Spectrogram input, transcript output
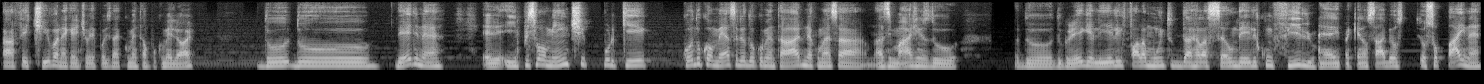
afetiva, né? Que a gente depois vai comentar um pouco melhor. Do, do dele, né? E, e principalmente porque quando começa ali o documentário, né? Começa as imagens do, do, do Greg ali, ele fala muito da relação dele com o filho. É, e pra quem não sabe, eu, eu sou pai, né?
